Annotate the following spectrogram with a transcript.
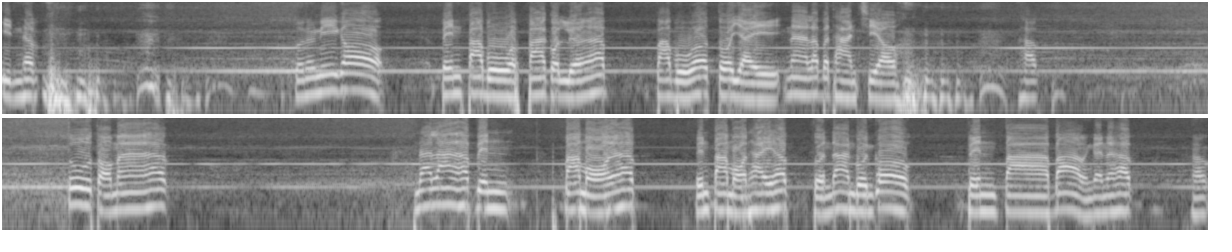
กินครับ ส่วนตรงนี้ก็เป็นปลาบูปลากดเหลืองครับ ปลาบูก็ตัวใหญ่น่ารับประทานเชียวครับ ตู้ต่อมาครับ ด้านล่างครับเป็นปลาหมอนะครับ เป็นปลาหมอไทยครับ ส่วนด้านบนก็เป็นปลาบ้าเหมือนกันนะครับครับ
